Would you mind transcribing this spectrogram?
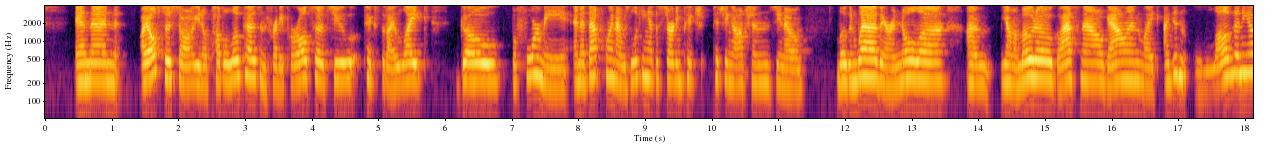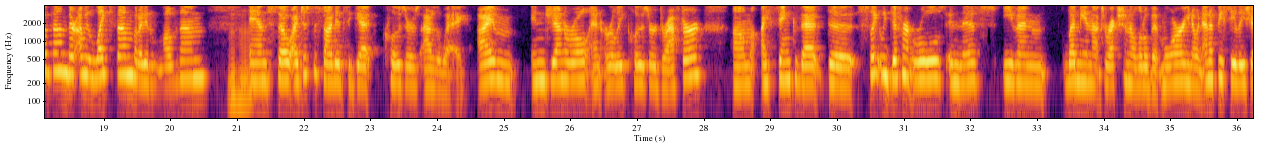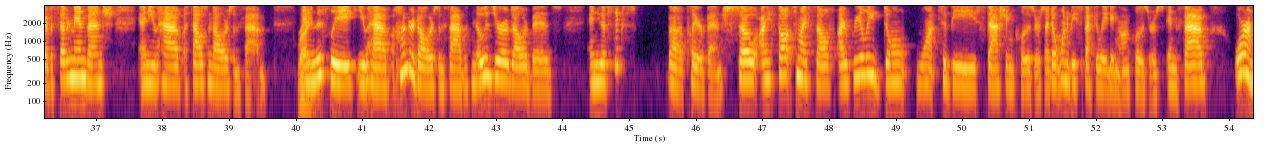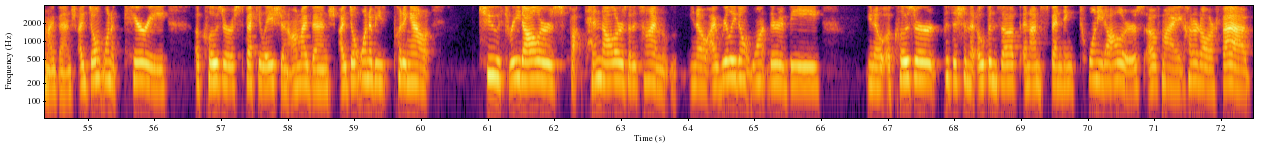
And then I also saw, you know, Pablo Lopez and Freddie Peralta, two picks that I like, go before me. And at that point, I was looking at the starting pitch, pitching options, you know, Logan Webb, Aaron Nola, um, Yamamoto, Glasnow, Gallen. Like I didn't love any of them. There, I mean, liked them, but I didn't love them. Mm-hmm. And so I just decided to get closers out of the way. I'm in general an early closer drafter. Um, I think that the slightly different rules in this even led me in that direction a little bit more. You know, in NFBC leagues, you have a seven man bench and you have a thousand dollars in fab. Right. And in this league, you have a hundred dollars in fab with no zero dollar bids, and you have six uh, player bench. So I thought to myself, I really don't want to be stashing closers. I don't want to be speculating on closers in fab or on my bench. I don't want to carry a closer speculation on my bench. I don't want to be putting out two, three dollars, ten dollars at a time. You know, I really don't want there to be, you know, a closer position that opens up and I'm spending twenty dollars of my hundred dollar fab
